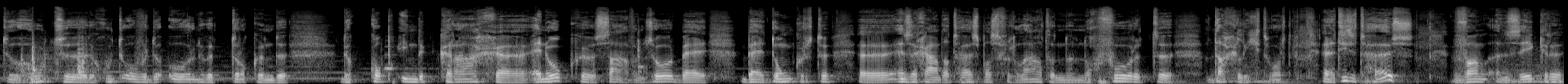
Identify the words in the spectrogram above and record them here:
de, hoed, uh, de over de oren getrokken, de, kop in de kraag en ook s s'avonds hoor, bij, bij donkerte. en ze gaan dat huis pas verlaten, nog voor het daglicht wordt. En het is het huis van een zekere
